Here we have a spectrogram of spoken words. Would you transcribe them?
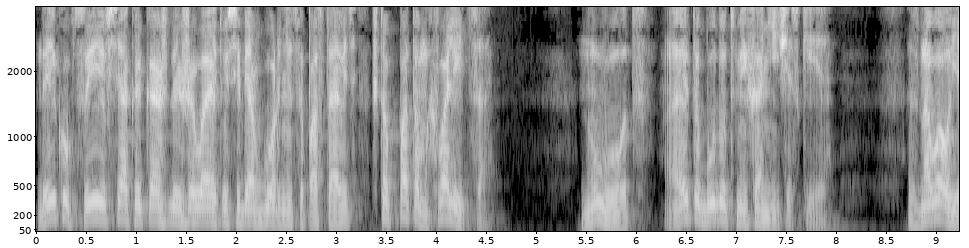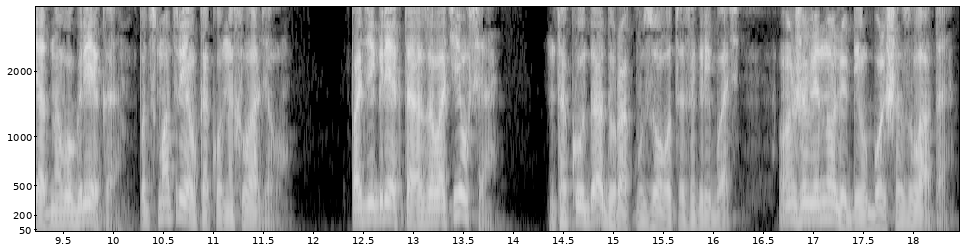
да и купцы всякой каждый желает у себя в горнице поставить, чтоб потом хвалиться. Ну вот, а это будут механические. Знавал я одного грека, подсмотрел, как он их ладил. Поди грек-то озолотился? Да куда дураку золото загребать? Он же вино любил больше злата.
